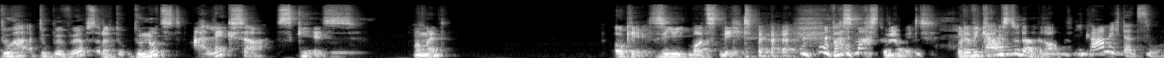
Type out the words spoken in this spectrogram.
Du, du bewirbst oder du, du nutzt Alexa Skills. Moment. Okay, sie wotzt nicht. Was machst du damit? Oder wie kamst ähm, du da drauf? Wie kam ich dazu?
